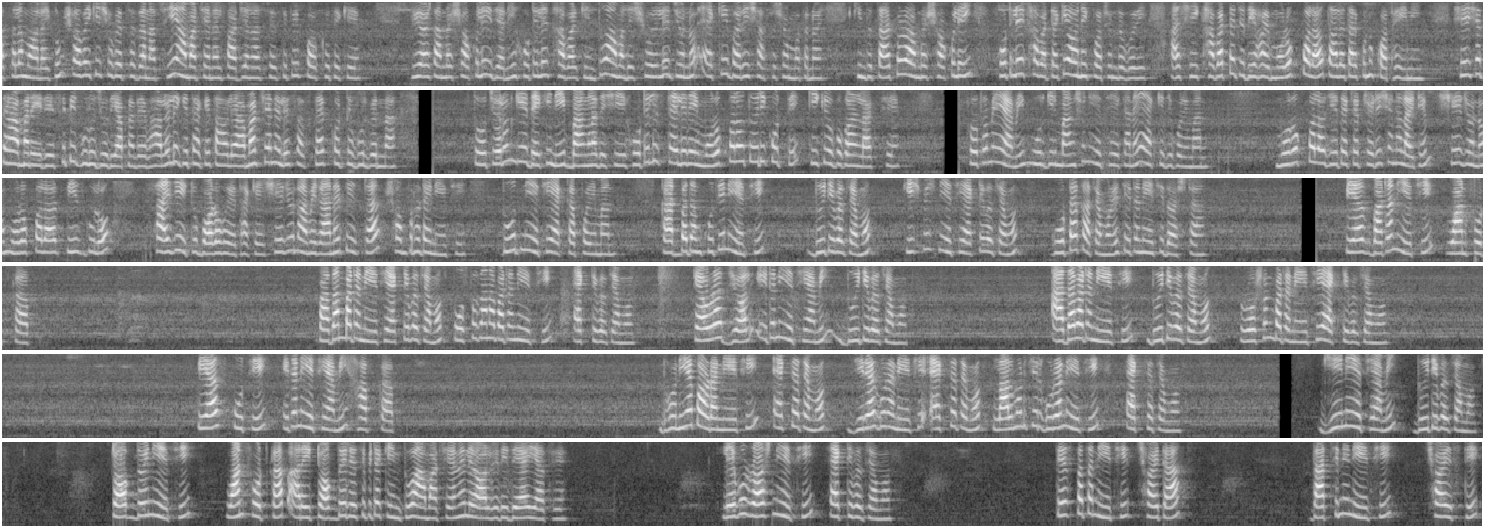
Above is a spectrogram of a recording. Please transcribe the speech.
আসসালামু আলাইকুম। সবাইকে শুভেচ্ছা জানাচ্ছি আমার চ্যানেল ফারজানাস রেসিপির পক্ষ থেকে। ভিউয়ার্স, আমরা সকলেই জানি হোটেলের খাবার কিন্তু আমাদের শরীরের জন্য একেবারেই স্বাস্থ্যসম্মত নয়। কিন্তু তারপরও আমরা সকলেই হোটেলের খাবারটাকে অনেক পছন্দ করি। আর সেই খাবারটা যদি হয় মোরগ পোলাও, তাহলে তার কোনো কথাই নেই। সেই সাথে আমার এই রেসিপিগুলো যদি আপনাদের ভালো লেগে থাকে, তাহলে আমার চ্যানেলে সাবস্ক্রাইব করতে ভুলবেন না। তো চলুন গিয়ে দেখে নিই বাংলাদেশি হোটেল স্টাইলের এই মোরগ পোলাও তৈরি করতে কী কী উপকরণ লাগছে। প্রথমে আমি মুরগির মাংস নিয়েছি এখানে এক কেজি পরিমাণ। মোরগ পোলাও যেহেতু একটা ট্রেডিশনাল আইটেম সেই জন্য মোরগ পোলাওর পিসগুলো সাইজে একটু বড় হয়ে থাকে। সেই জন্য আমি রানের পিসটা সম্পূর্ণটাই নিয়েছি। দুধ নিয়েছি এক কাপ পরিমাণ। কাঠবাদাম কুচি নিয়েছি দুই টেবিল চামচ। কিশমিশ নিয়েছি এক টেবিল চামচ। গোটা কাঁচামরিচ, এটা নিয়েছি দশটা। পেঁয়াজ বাটা নিয়েছি ওয়ান ফোর্থ কাপ বাদাম বাটা নিয়েছি এক টেবিল চামচ পোস্তদানা বাটা নিয়েছি এক টেবিল চামচ, কেওড়ার জল এটা নিয়েছি আমি দুই টেবিল চামচ, আদা বাটা নিয়েছি দুই টেবিল চামচ, রসুন বাটা নিয়েছি এক টেবিল চামচ, পেঁয়াজ, কুচি এটা নিয়েছি আমি হাফ কাপ, ধনিয়া পাউডার নিয়েছি এক চা চামচ, জিরার গুঁড়া নিয়েছি এক চা চামচ, লাল মরিচের গুঁড়া নিয়েছি এক চা চামচ। ঘি নিয়েছি আমি দুই টেবিল চামচ। টক দই নিয়েছি ওয়ান ফোর্থ কাপ আর এই টক দই রেসিপিটা কিন্তু আমার চ্যানেলে অলরেডি দেয়াই আছে। লেবুর রস নিয়েছি এক টেবিল চামচ। তেজপাতা নিয়েছি ছয়টা। দারচিনি নিয়েছি ছয় স্টিক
